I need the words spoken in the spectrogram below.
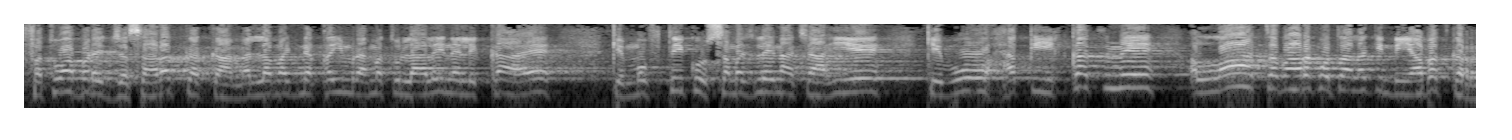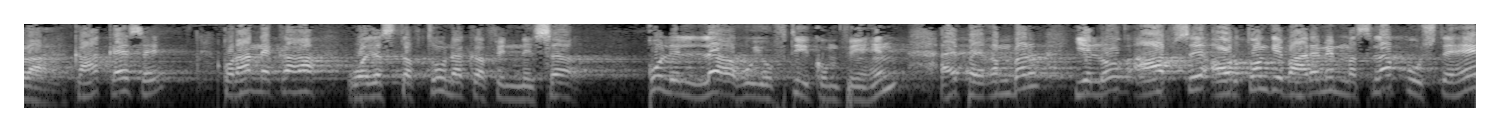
فتوا بڑے جسارت کا کام اللہ ابن قیم رحمت اللہ علیہ نے لکھا ہے کہ مفتی کو سمجھ لینا چاہیے کہ وہ حقیقت میں اللہ تبارک و تعالیٰ کی نیابت کر رہا ہے۔ کہا کیسے؟ قرآن نے کہا، وَيَسْتَفْتُونَكَ فِي النِّسَاءِ قل اللہ یفتی کم فیہن اے پیغمبر، یہ لوگ آپ سے عورتوں کے بارے میں مسئلہ پوچھتے ہیں۔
